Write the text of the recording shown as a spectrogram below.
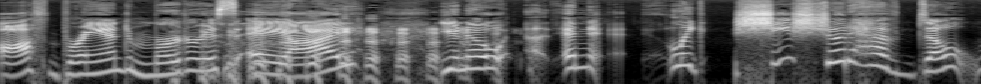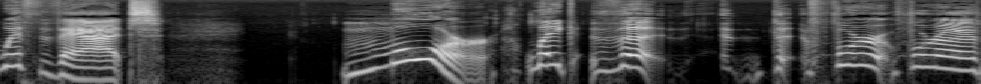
off brand murderous AI. You know, uh, and like she should have dealt with that more. Like the, the for for a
